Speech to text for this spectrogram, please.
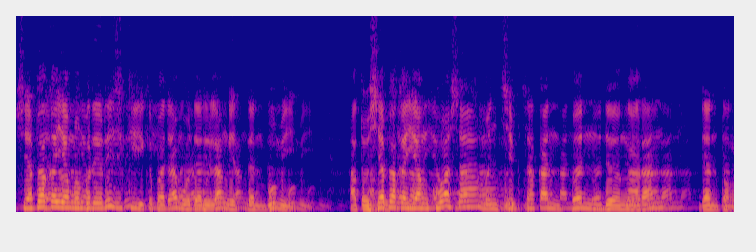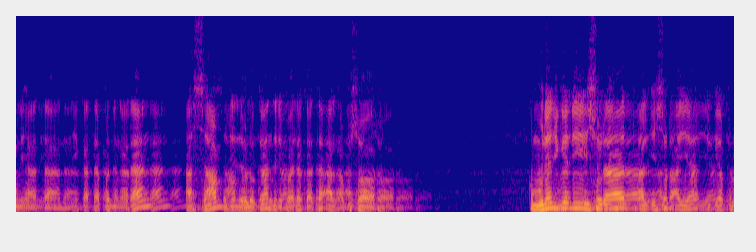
Siapakah yang memberi rizki kepadamu dari langit dan bumi? Atau siapakah yang kuasa menciptakan pendengaran dan penglihatan? Ini kata pendengaran asam didahulukan daripada kata al-absar Kemudian juga di surat Al-Isra ayat 36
